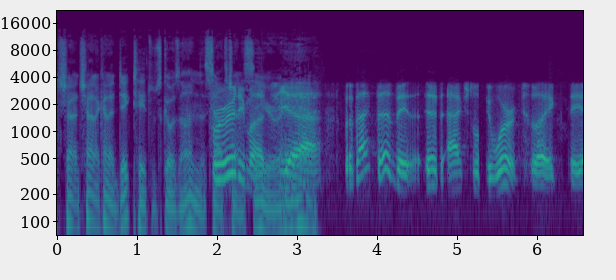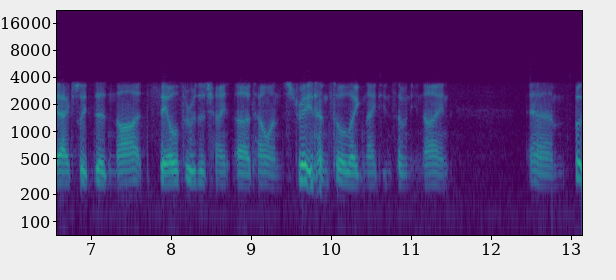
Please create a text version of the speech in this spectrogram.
China, China kind of dictates what goes on in the South China much, Sea. Right? yeah. But back then, they, it actually worked. Like they actually did not sail through the China, uh, Taiwan Strait until like 1979. And but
